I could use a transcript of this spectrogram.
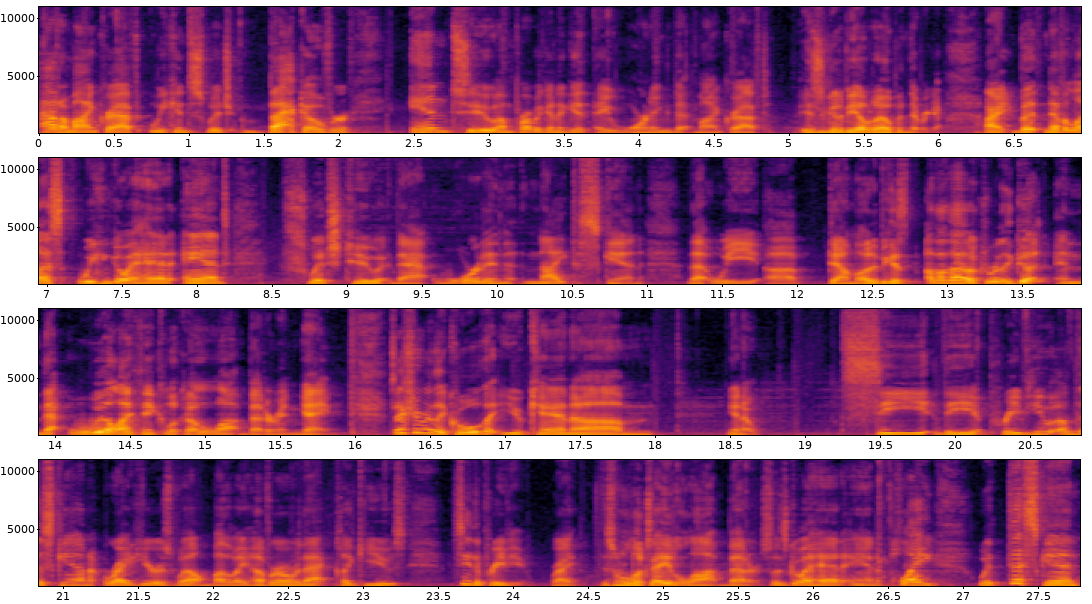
out of Minecraft, we can switch back over into, I'm probably going to get a warning that Minecraft isn't going to be able to open. There we go. All right, but nevertheless, we can go ahead and switch to that Warden Knight skin that we uh, downloaded because I thought that looked really good. And that will, I think, look a lot better in game. It's actually really cool that you can, um, you know, see the preview of the skin right here as well. By the way, hover over that, click use, see the preview, right? This one looks a lot better. So let's go ahead and play with this skin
